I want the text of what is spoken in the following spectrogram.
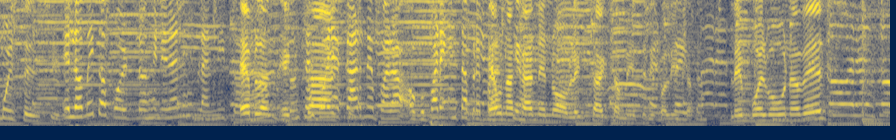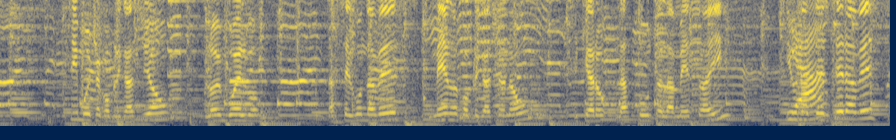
Muy sencillo. El lomito por lo general es blandito. Es blandito. Entonces es buena carne para ocupar en esta preparación. Es una carne noble, exactamente, Nicolita. Le envuelvo una vez, sin mucha complicación. Lo envuelvo la segunda vez, menos complicación aún. Si quiero las puntas las meto ahí. Y una tercera vez,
